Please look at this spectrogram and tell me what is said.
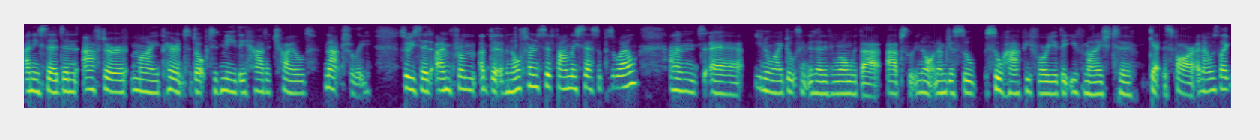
And he said, and after my parents adopted me, they had a child naturally. So he said, I'm from a bit of an alternative family setup as well. And, uh, you know, I don't think there's anything wrong with that. Absolutely not. And I'm just so, so happy for you that you've managed to get this far. And I was like,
